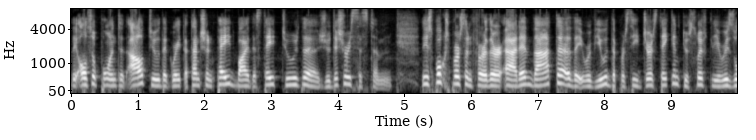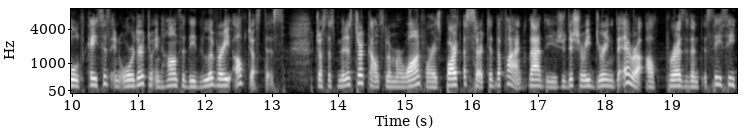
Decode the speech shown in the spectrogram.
They also pointed out to the great attention paid by the state to the judiciary system system. The spokesperson further added that uh, they reviewed the procedures taken to swiftly resolve cases in order to enhance the delivery of justice. Justice Minister Councillor Marwan, for his part, asserted the fact that the judiciary during the era of President Sisi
